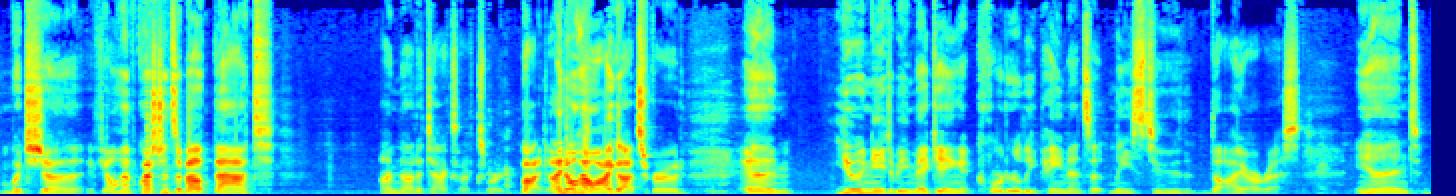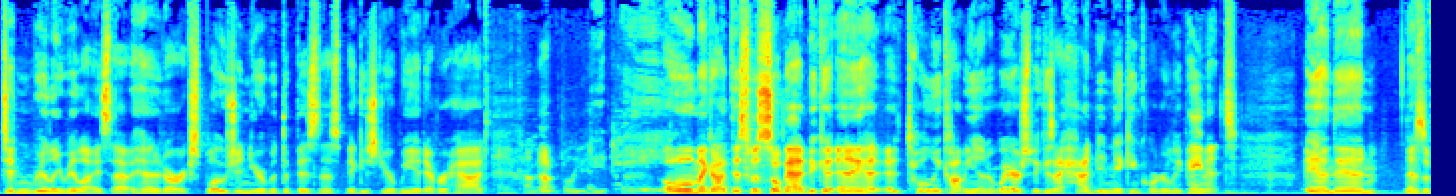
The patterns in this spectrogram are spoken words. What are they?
which uh, if y'all have questions about that, I'm not a tax expert, but I know how I got screwed, and you need to be making quarterly payments at least to the IRS. And didn't really realize that had our explosion year with the business, biggest year we had ever had. And come April, you have to. Oh my God, this was so bad because, and it, had, it totally caught me unawares because I had been making quarterly payments, and then as the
